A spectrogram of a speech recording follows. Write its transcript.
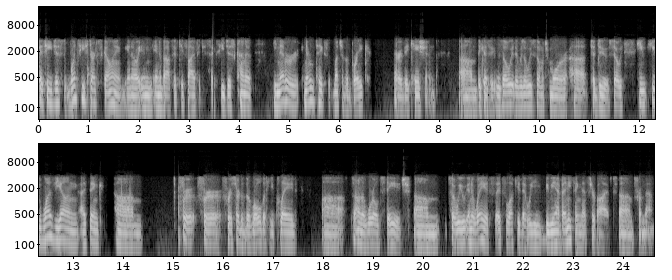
cause he just, once he starts going, you know, in, in about 55, 56, he just kind of, he never, he never takes much of a break or a vacation. Um, because it was always, there was always so much more, uh, to do. So he, he was young, I think, um, for for for sort of the role that he played uh, on the world stage. Um, so we, in a way, it's it's lucky that we we have anything that survived um, from that.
